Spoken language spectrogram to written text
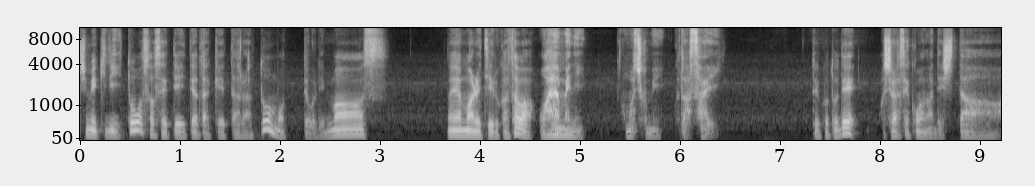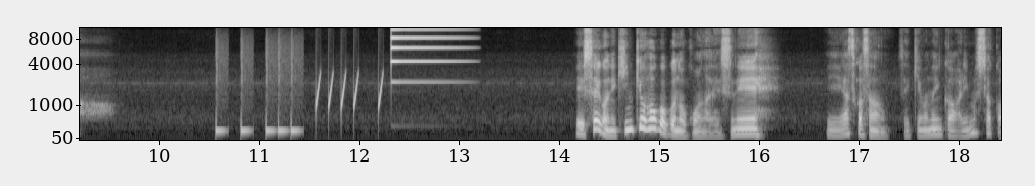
締め切りとさせていただけたらと思っております。悩まれている方はお早めにお持ち込みください。ということで、お知らせコーナーでした。えー最後に近況報告のコーナーですね。えー、あすかさん、最近は何かありましたか？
